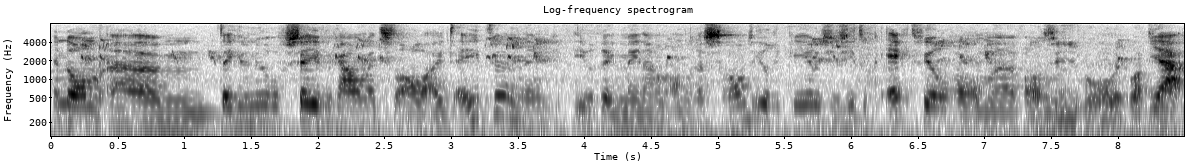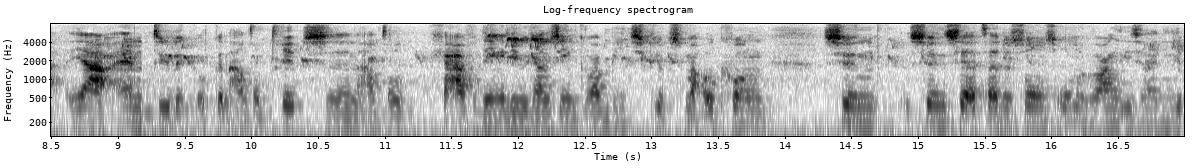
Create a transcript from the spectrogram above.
En dan um, tegen een uur of zeven gaan we met z'n allen uit eten. En dan neem ik iedereen mee naar een ander restaurant iedere keer. Dus je ziet ook echt veel van... Uh, van dan zie je behoorlijk wat. Ja, ja, en natuurlijk ook een aantal trips. Een aantal gave dingen die we gaan zien qua beachclubs. Maar ook gewoon sun, sunset, hè, de zonsondergang, die zijn hier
